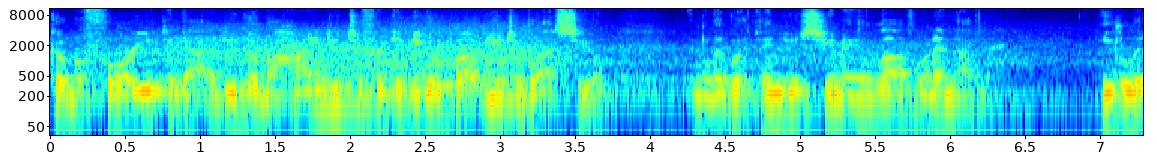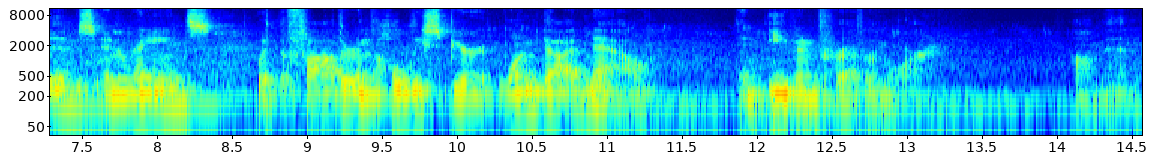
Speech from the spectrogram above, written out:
go before you to guide you, go behind you to forgive you, go above you to bless you, and live within you so you may love one another. He lives and reigns with the Father and the Holy Spirit, one God now and even forevermore. Amen.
